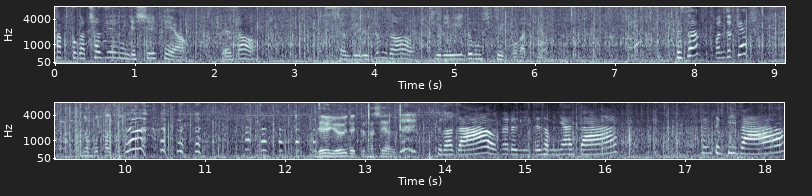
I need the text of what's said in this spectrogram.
타프가 처지는 게 싫대요 그래서 저기를 좀 더 뒤로 이동시킬 것 같아요 됐어? 만족해? 그냥 못하지 내일 여유 될 때 다시 해야지. 그러자. 오늘은 이제 정리하자. 텐트 피자.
